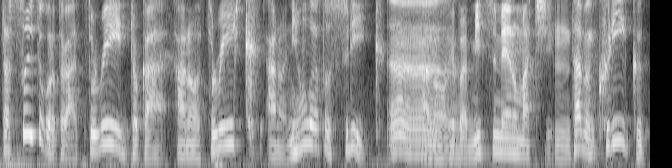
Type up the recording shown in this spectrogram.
だそういうところとか、three とか、あの、three あの、日本語だと sleek。うんうんあの、やっぱ三つ目の街。うん、多分クリークって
